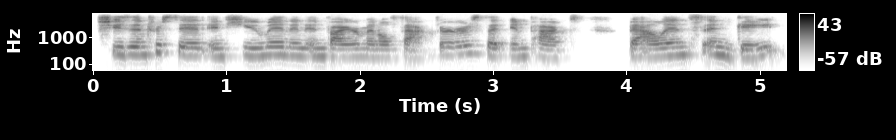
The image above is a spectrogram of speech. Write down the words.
She's interested in human and environmental factors that impact balance and gait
